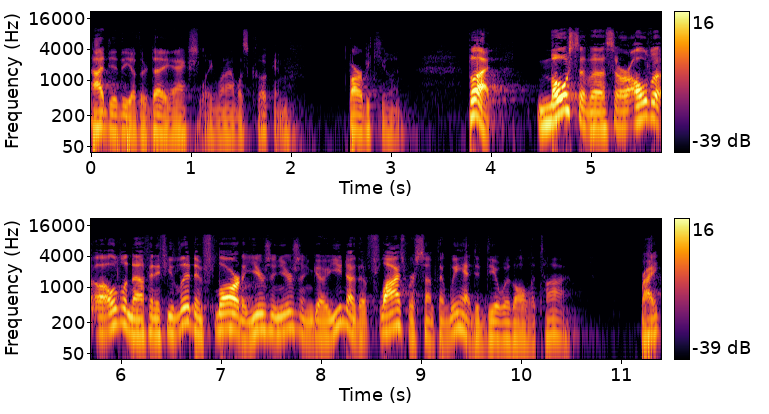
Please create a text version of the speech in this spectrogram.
I did the other day, actually, when I was cooking, barbecuing. But most of us are old, old enough, and if you lived in Florida years and years ago, you know that flies were something we had to deal with all the time, right?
